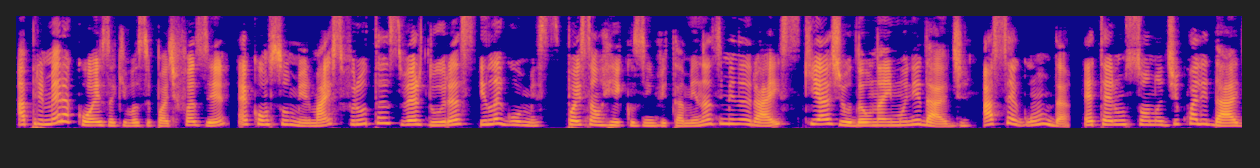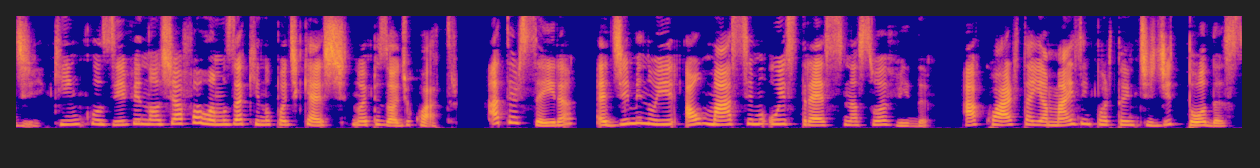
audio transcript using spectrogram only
A primeira coisa que você pode fazer é consumir mais frutas, verduras e legumes, pois são ricos em vitaminas e minerais que ajudam na imunidade. A segunda é ter um sono de qualidade, que inclusive nós já falamos aqui no podcast, no episódio 4. A terceira é diminuir ao máximo o estresse na sua vida. A quarta e a mais importante de todas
